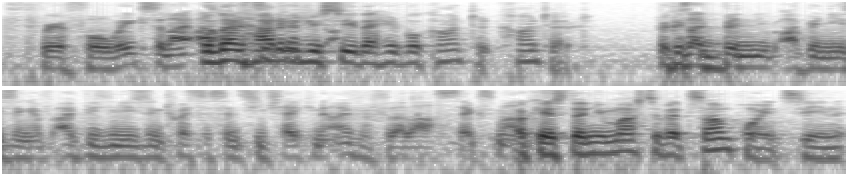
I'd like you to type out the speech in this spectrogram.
three or four weeks. And I, well, then how did you see the hateful content? content? Because I've been I've been using I've been using Twitter since you've taken it over for the last six months. Okay, so then you must have at some point seen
